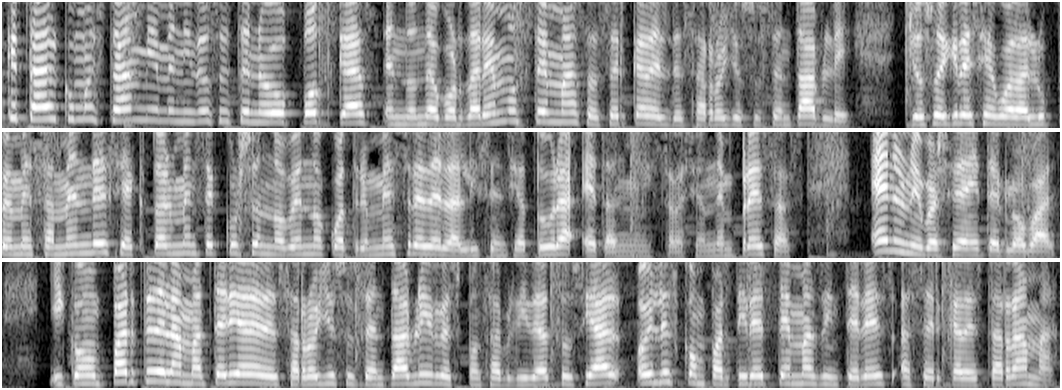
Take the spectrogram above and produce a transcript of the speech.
¿qué tal? ¿Cómo están? Bienvenidos a este nuevo podcast en donde abordaremos temas acerca del desarrollo sustentable. Yo soy Grecia Guadalupe Mesa Méndez y actualmente curso el noveno cuatrimestre de la licenciatura en Administración de Empresas en Universidad Interglobal. Y como parte de la materia de desarrollo sustentable y responsabilidad social, hoy les compartiré temas de interés acerca de esta rama.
